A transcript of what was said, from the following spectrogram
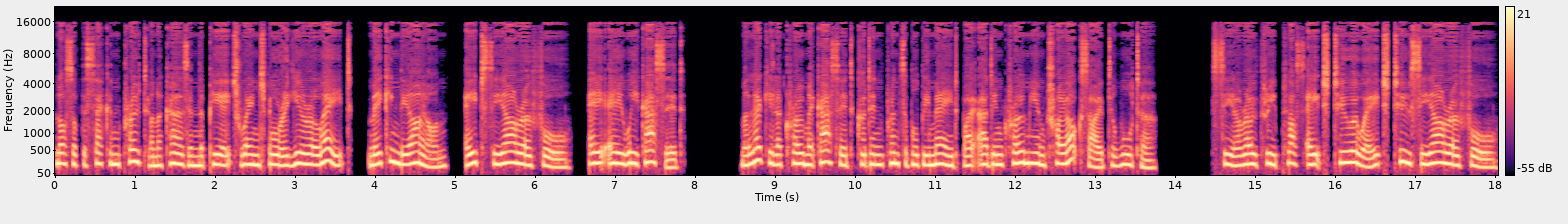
Loss of the second proton occurs in the pH range 4 a Euro 8, making the ion, HCrO4, AA weak acid. Molecular chromic acid could in principle be made by adding chromium trioxide to water. CrO3 plus H2OH2CrO4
